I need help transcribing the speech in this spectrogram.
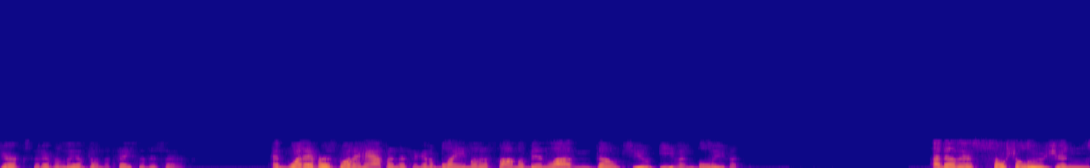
jerks that ever lived on the face of this earth. And whatever is going to happen that they're going to blame on Osama bin Laden, don't you even believe it. another social illusion,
